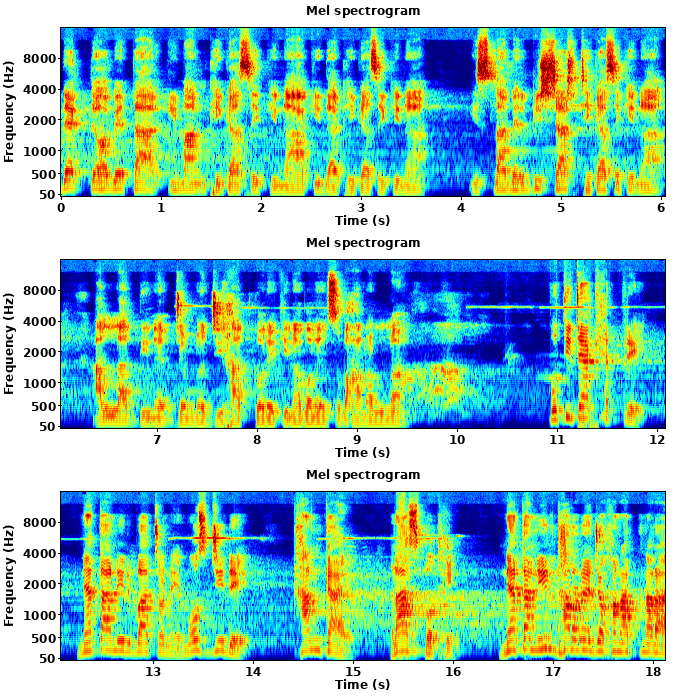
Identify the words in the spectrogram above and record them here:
দেখতে হবে তার ইমান ঠিক আছে কিনা, আকিদা ঠিক আছে কিনা, ইসলামের বিশ্বাস ঠিক আছে কিনা আল্লাহ দিনের জন্য জিহাদ করে কিনা বলেন সুবাহান আল্লাহ প্রতিটা ক্ষেত্রে নেতা নির্বাচনে, মসজিদে, খানকায়, রাজপথে, নেতা নির্ধারণে যখন আপনারা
